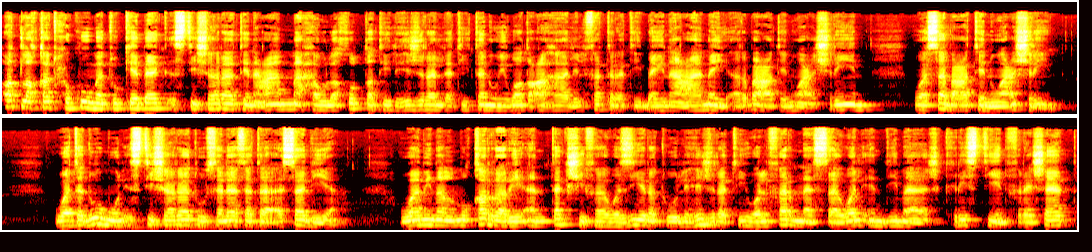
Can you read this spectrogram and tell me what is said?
أطلقت حكومة كيبيك استشارات عامة حول خطة الهجرة التي تنوي وضعها للفترة بين عامي 24 و 27 وتدوم الاستشارات ثلاثة أسابيع. ومن المقرر أن تكشف وزيرة الهجرة والفرنسة والاندماج كريستين فريشات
